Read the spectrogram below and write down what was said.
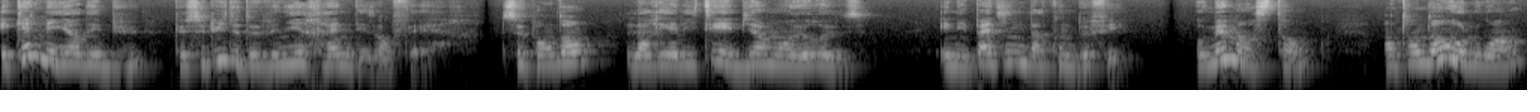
Et quel meilleur début que celui de devenir reine des enfers? Cependant, la réalité est bien moins heureuse, et n'est pas digne d'un conte de fées. Au même instant, entendant au loin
